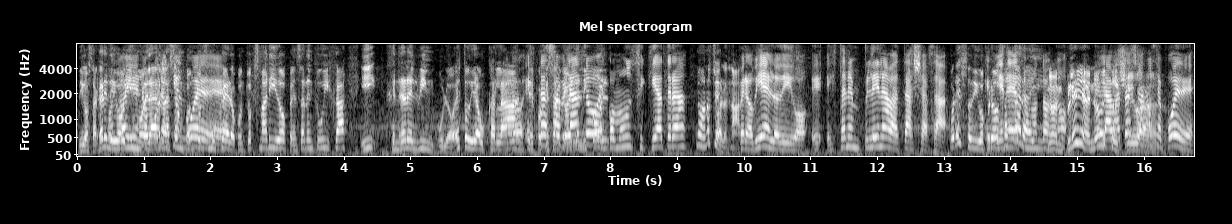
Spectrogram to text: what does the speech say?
Digo, sacar el egoísmo de la relación con tu ex mujer o con tu ex marido, pensar en tu hija y generar el vínculo. Esto de ir a buscarla antes, porque sabe hablando como un psiquiatra. No, no estoy hablando. Pero bien lo digo, eh, están en plena batalla, o sea. Por eso digo, pero sacar ahí. No, en plena, ¿no? En la batalla no se puede.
